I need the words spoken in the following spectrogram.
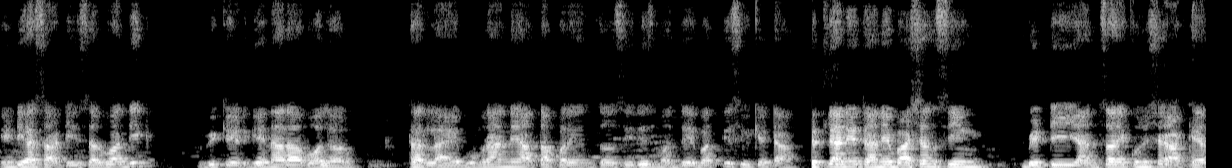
इंडियासाठी सर्वाधिक विकेट घेणारा बॉलर ठरलाय. बुमराने आतापर्यंत सिरीजमध्ये बत्तीस विकेटा घेतल्याने त्याने भाषण सिंग बेटी यांचा एकोणीसशे अठ्ठ्या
